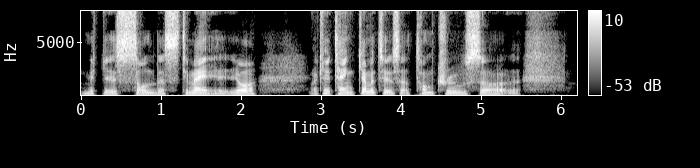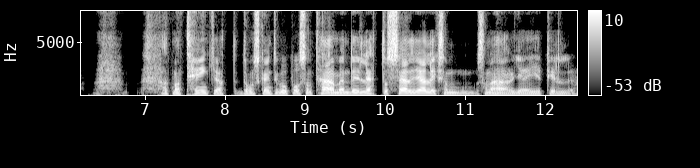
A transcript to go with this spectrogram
mycket såldes till mig. Jag, man kan ju tänka mig till så här, Tom Cruise och att man tänker att de ska inte gå på sånt här, men det är lätt att sälja liksom sådana här grejer till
